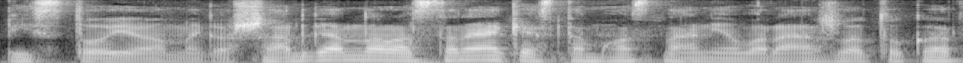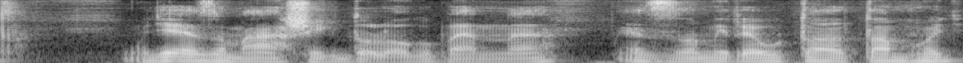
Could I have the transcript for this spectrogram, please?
pisztolyjal, meg a shotgunnal, aztán elkezdtem használni a varázslatokat. Ugye ez a másik dolog benne, ez az, amire utaltam, hogy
